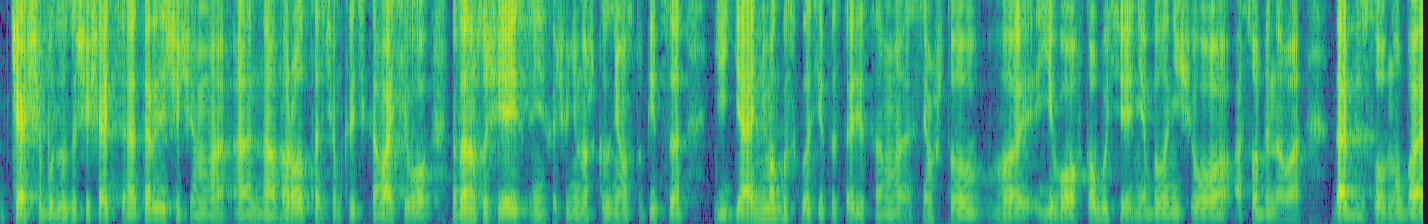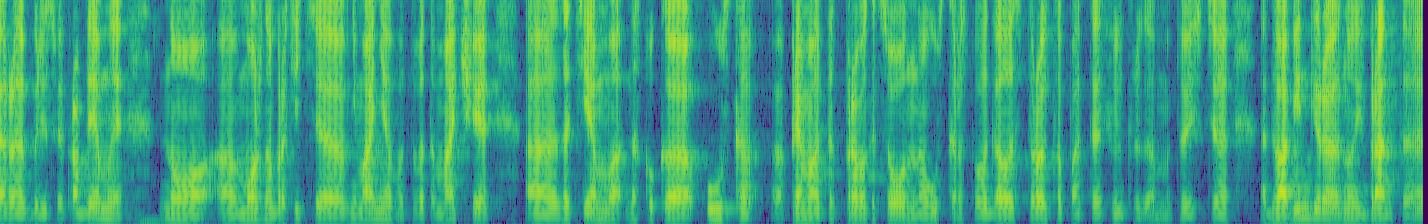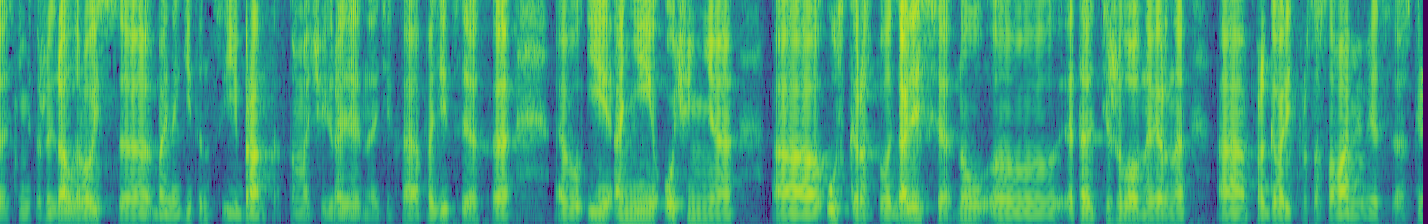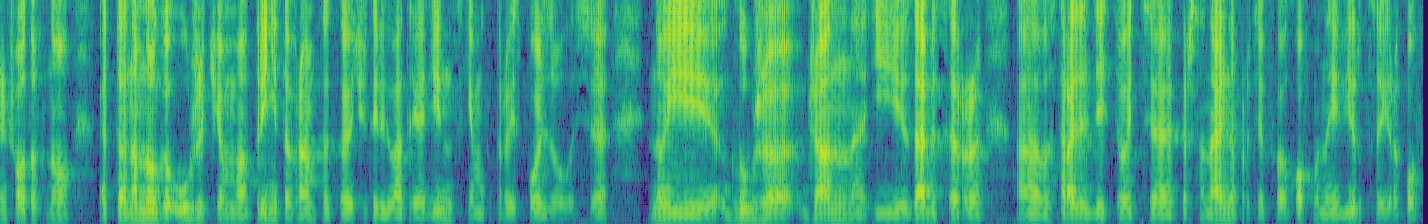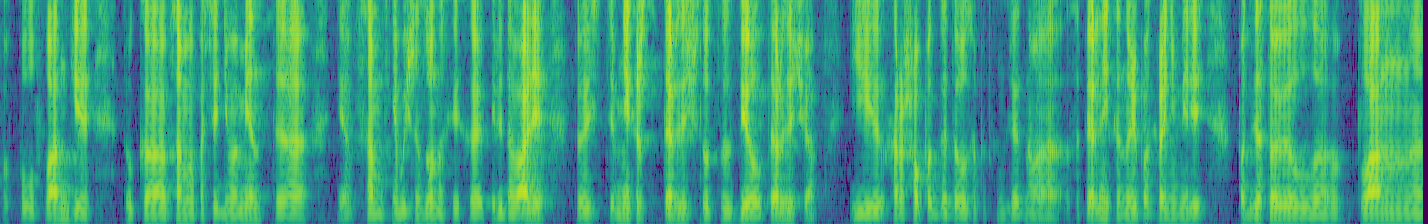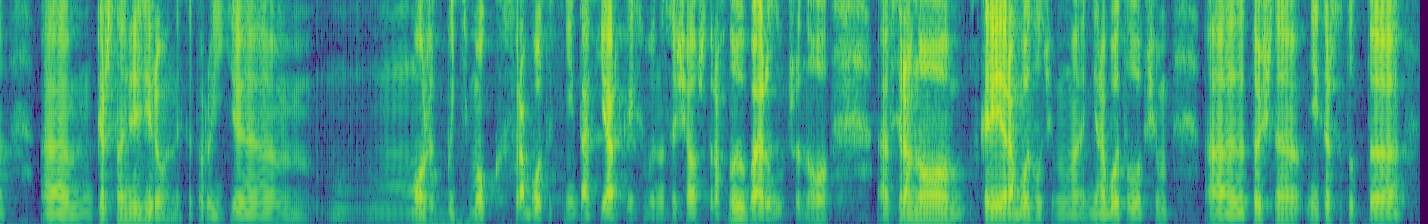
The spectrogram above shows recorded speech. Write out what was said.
чаще буду защищать Тердича, чем наоборот, чем критиковать его. Но в данном случае я искренне хочу немножко за него вступиться, и я не могу согласиться с Тердисом с тем, что в его автобусе не было ничего особенного. Да, безусловно, у Байера были свои проблемы, но можно обратить внимание вот в этом матче за тем, насколько узко, прямо так провокационно узко располагалась тройка под э, Фюлькригом. То есть э, два вингера, ну и Брант э, с ними тоже играл, Ройс, Байна Гиттенс и Брант в том матче играли на этих позициях. И они очень Э, узко располагались. Ну, э, это тяжело, наверное, э, проговорить просто словами без скриншотов, но это намного уже, чем принято в рамках 4-2-3-1, схемы, которая использовалась. Ну и глубже Джан и Забицер старались действовать персонально против Хоффмана и Вирца, игроков в полуфланге, только в самый последний момент в самых необычных зонах их передавали. То есть, мне кажется, Терзич что-то сделал Терзича, и хорошо подготовился под конкретного соперника, ну или, по крайней мере, подготовил э, план э, персонализированный, который, э, может быть, мог сработать не так ярко, если бы насыщал штрафную Байер лучше, но все равно скорее работал, чем не работал. В общем, точно, мне кажется, тут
